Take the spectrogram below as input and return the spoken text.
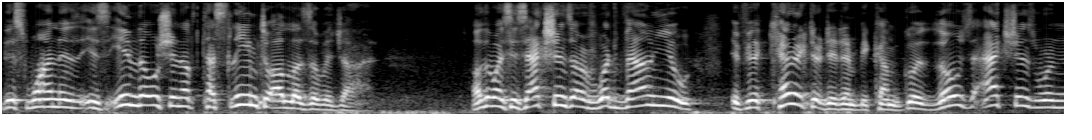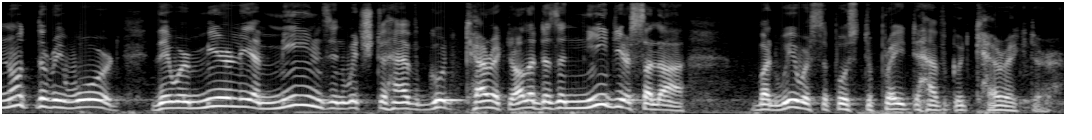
This one is, is in the ocean of taslim to Allah Otherwise his actions are of what value if your character didn't become good those actions were not the reward, they were merely a means in which to have good character. Allah doesn't need your salah but we were supposed to pray to have good character.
